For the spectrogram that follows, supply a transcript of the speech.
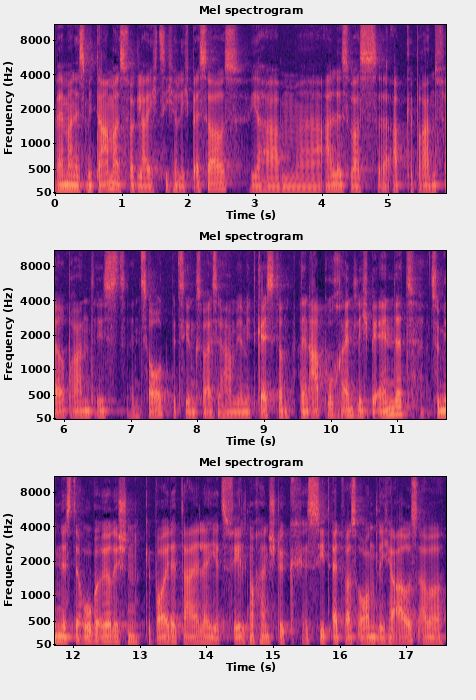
wenn man es mit damals vergleicht, sicherlich besser aus. Wir haben äh, alles, was äh, abgebrannt, verbrannt ist, entsorgt, beziehungsweise haben wir mit gestern den Abbruch endlich beendet, zumindest der oberirdischen Gebäudeteile. Jetzt fehlt noch ein Stück. Es sieht etwas ordentlicher aus, aber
